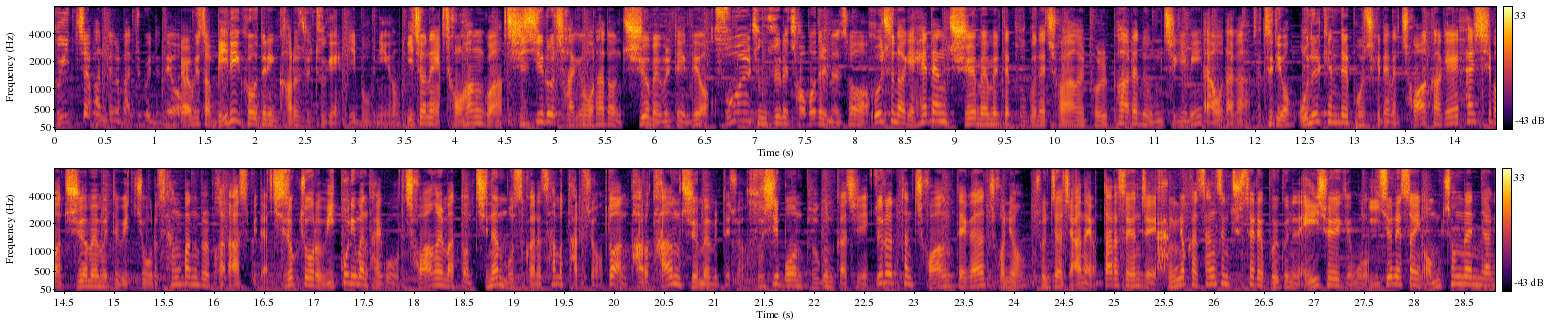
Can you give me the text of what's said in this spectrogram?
V자 반등을 만들고 있는데요. 여기서 미리 그어드린 가로줄 두 개 이 부분이요. 이전에 저항과 지지로 작용을 하던 주요 매물대인데요. 9월 중순에 접어들면서 꾸준하게 해당 주요 매물대 부근의 저항을 돌파하려는 움직임이 나오다가 자, 드디어 오늘 캔들 보시게 되면 정확하게 80원 주요 매물대 위쪽으로 상방 돌파가 나왔습니다. 지속적으로 윗꼬리만 달고 저항을 맞던 지난 모습과는 사뭇 다르죠. 또한 바로 다음 주요 매물대죠. 95원 부근까지 뚜렷한 저항대가 전혀 존재하지 않아요. 따라서 현재 강력한 상승 추세를 보이고 있는 에이셔의 경우 이전에 쌓인 엄청난 양의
